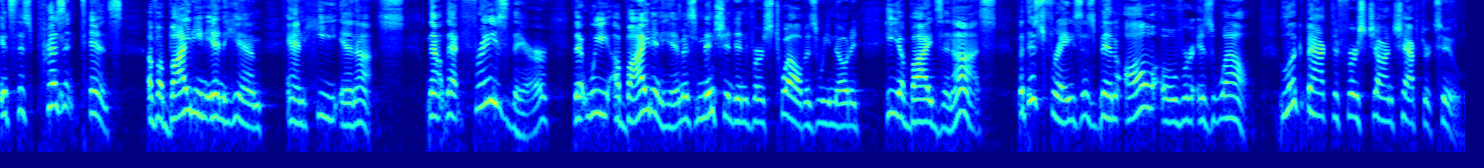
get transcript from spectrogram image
it's this present tense of abiding in him and he in us. Now, that phrase there, that we abide in him, is mentioned in verse 12, as we noted, he abides in us. But this phrase has been all over as well. Look back to 1 John chapter 2.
